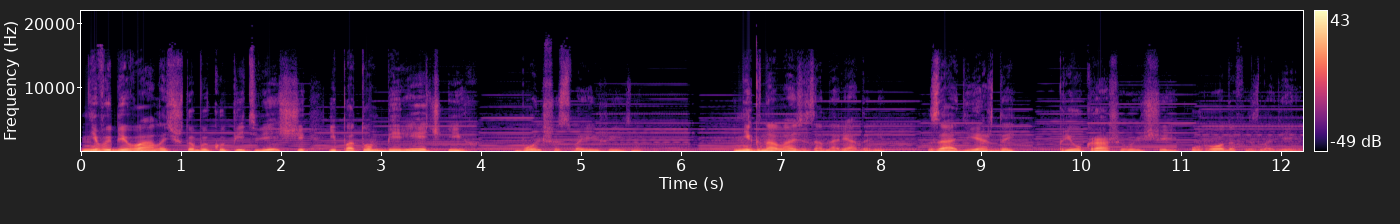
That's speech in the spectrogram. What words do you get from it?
не выбивалась, чтобы купить вещи и потом беречь их больше своей жизни. Не гналась за нарядами, за одеждой, приукрашивающей уродов и злодеев.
